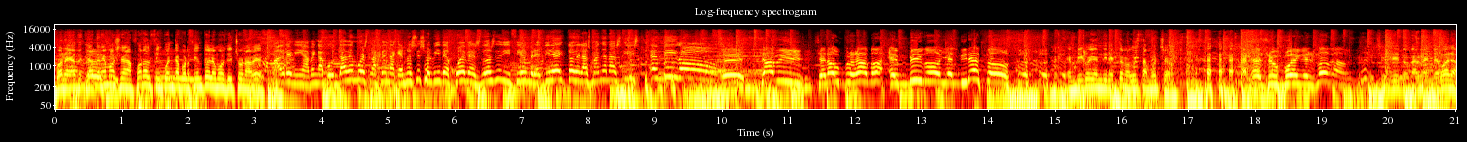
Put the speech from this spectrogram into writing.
Bueno, ya, ya tenemos el aforo al 50% y lo hemos dicho una vez. Madre mía, venga, apuntad en vuestra agenda que no se os olvide jueves 2 de diciembre, directo de las mañanas Kiss en Vigo. Eh, Xavi, será un programa en Vigo y en directo. En vivo y en directo me gusta mucho. es un buen eslogan. Sí, sí, totalmente. Bueno,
